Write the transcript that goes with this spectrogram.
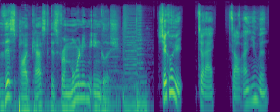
This podcast is from Morning English. 学口语就来早安英文。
